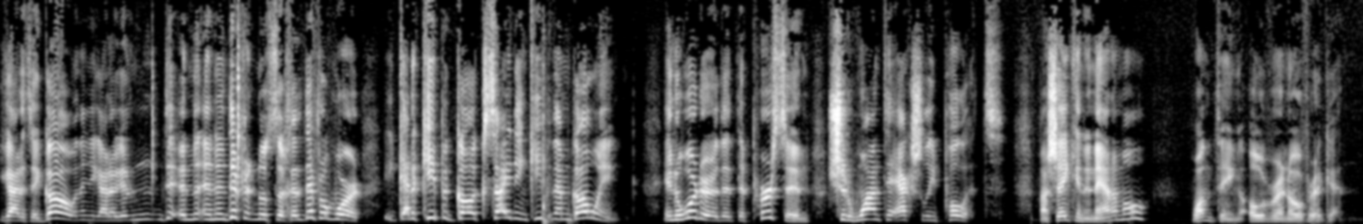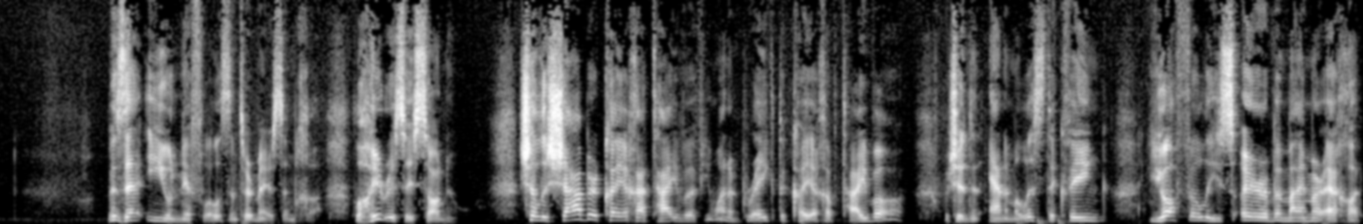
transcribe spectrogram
You got to say go, and then you got to get in, a different nusach, a different word. You got to keep it go exciting, keep them going, in order that the person should want to actually pull it. Mashaking an animal, one thing over and over again. V'zeh iyu nifla. Listen to Meir Simcha. Lahiris esanu. Shalishaber kayach taiva. If you want to break the kayach of taiva, which is an animalistic thing, yofel hisoyer b'maimer echad.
